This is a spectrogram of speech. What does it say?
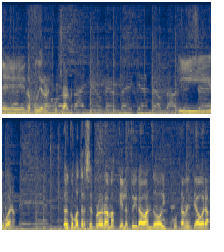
eh, no pudieron escucharme. Y bueno, hoy como tercer programa, que lo estoy grabando hoy, justamente ahora,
